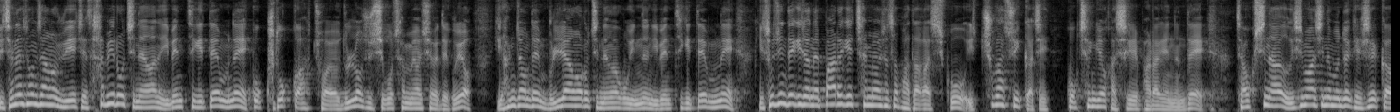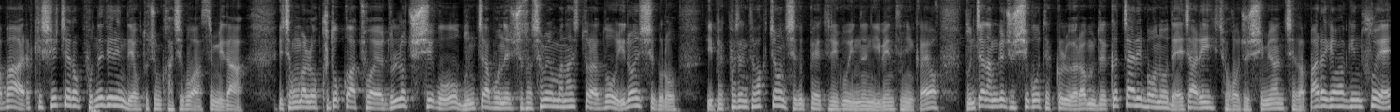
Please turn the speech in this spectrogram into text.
이 채널 성장을 위해 제 사비로 진행하는 이벤트이기 때문에 꼭 구독과 좋아요 눌러주시고 참여하셔야 되고요. 이 한정된 물량으로 진행하고 있는 이벤트이기 때문에 이 소진되기 전에 빠르게 참여하셔서 받아가시고 이 추가 수익까지 꼭 챙겨가시길 바라겠는데 자 혹시나 의심하시는 분들 계실까봐 이렇게 실제로 보내드린 내역도 좀 가지고 왔습니다. 이 정말로 구독과 좋아요 눌러주시고 문자 보내주셔서 참여만 하시더라도 이런 식으로 이 100% 확정 지급해 드리고 있는 이벤트니까요. 문자 남겨주시고 댓글로 여러분들 끝자리 번호 4자리 적어주시면 제가 빠르게 확인 후에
